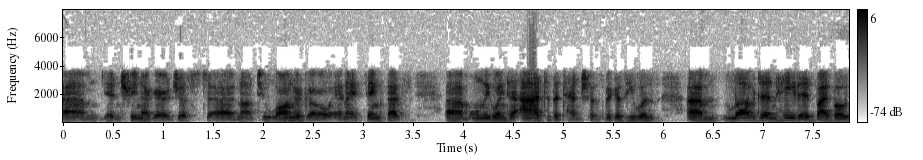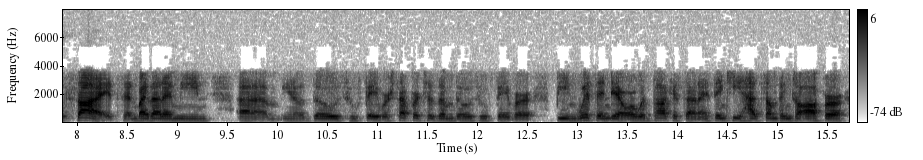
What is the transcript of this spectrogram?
um, in Srinagar just uh, not too long ago. And I think that's um, only going to add to the tensions because he was um, loved and hated by both sides. And by that I mean, um, you know, those who favor separatism, those who favor being with India or with Pakistan. I think he had something to offer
